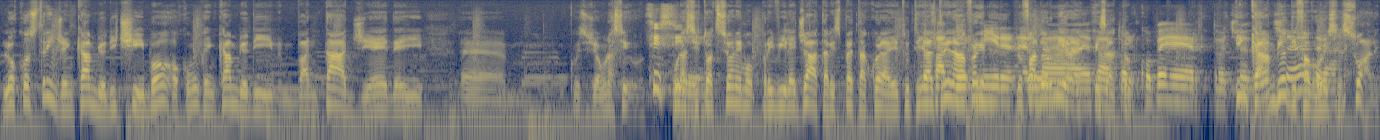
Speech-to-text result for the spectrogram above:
lo costringe in cambio di cibo o comunque in cambio di vantaggi e dei... ehm, dice, una, Sì, sì. una situazione privilegiata rispetto a quella di tutti gli Lo altri fa naufraghi, dormire lo fa nella- dormire esatto, esatto, al coperto, eccetera, in cambio di eccetera. favori sessuali.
